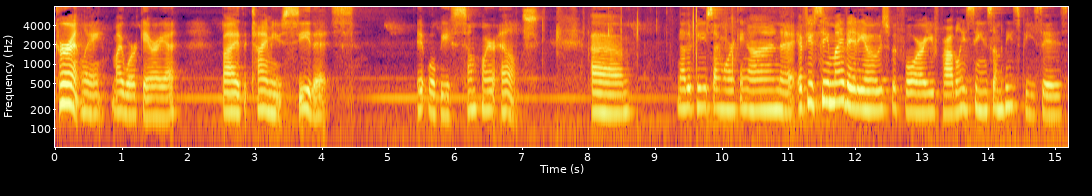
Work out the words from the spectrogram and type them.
Currently, my work area, by the time you see this, it will be somewhere else. Um, another piece I'm working on. Uh, if you've seen my videos before, you've probably seen some of these pieces.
